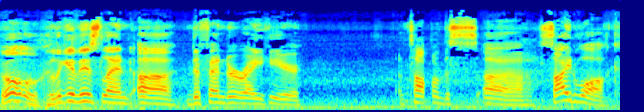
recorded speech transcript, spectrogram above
Oh, look at this land uh, defender right here on top of the uh, sidewalk.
